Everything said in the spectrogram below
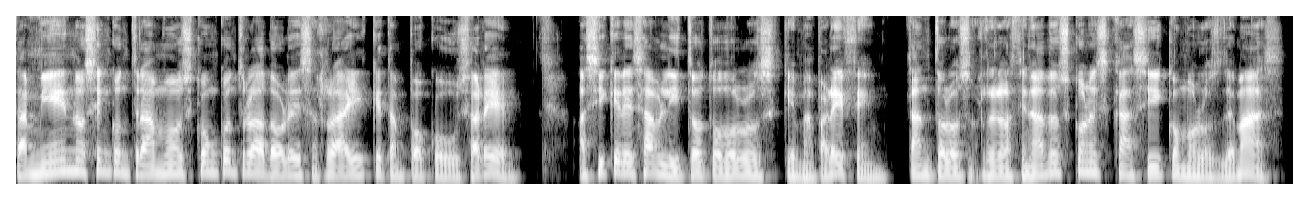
también nos encontramos con controladores RAID que tampoco usaré, así que deshabilito todos los que me aparecen, tanto los relacionados con SCSI como los demás.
